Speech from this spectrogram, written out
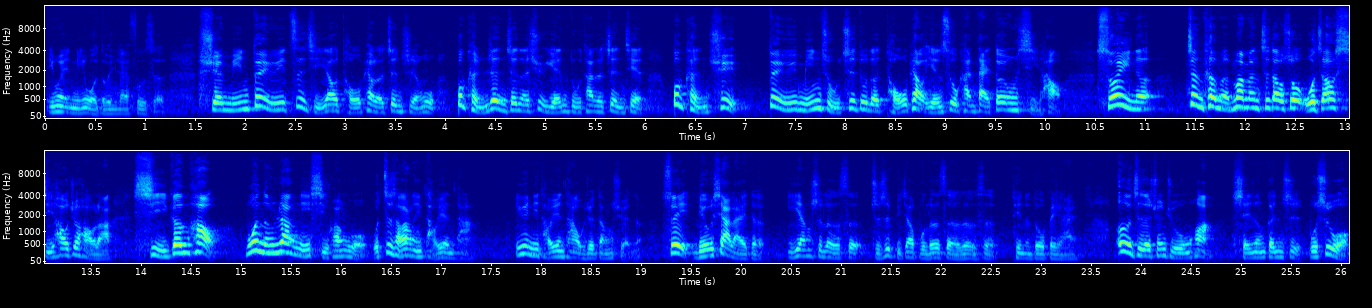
因为你我都应该负责。选民对于自己要投票的政治人物，不肯认真的去研读他的政见，不肯去对于民主制度的投票严肃看待，都用喜好。所以呢，政客们慢慢知道说，我只要喜好就好了。喜跟好不能让你喜欢我，我至少让你讨厌他，因为你讨厌他，我就当选了。所以留下来的一样是垃圾，只是比较不垃圾的垃圾，听得多悲哀。恶质的选举文化，谁能根治？不是我。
